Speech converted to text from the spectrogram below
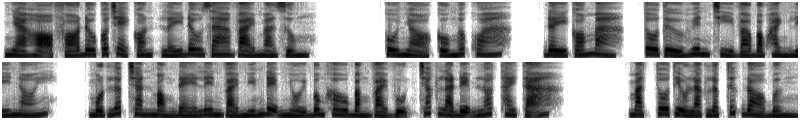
nhà họ Phó đâu có trẻ con, lấy đâu ra vải mà dùng. Cô nhỏ cô ngốc quá, đây có mà, Tô Tử Huyên chỉ vào bọc hành lý nói. Một lớp chăn mỏng đè lên vài miếng đệm nhồi bông khâu bằng vải vụn chắc là đệm lót thay tã. Mặt Tô Tiểu Lạc lập tức đỏ bừng.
